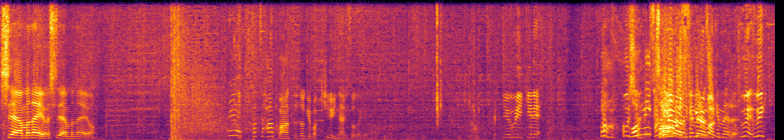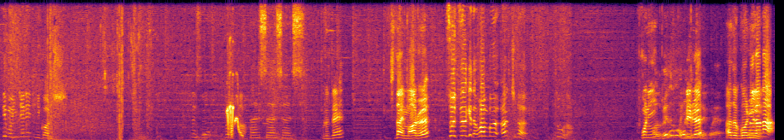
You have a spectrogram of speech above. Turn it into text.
試合あんまないよ。試合あんまないよ。一発ハーパン当てとけばキルになりそうだけどいや上行けねえ。あおいしい。セケメールセケメールセケメール上上でもいいんじゃね？2個あるし。ナイス。どうだった？ナイスナイスナイス。これで？地帯もある？そいつだけだ。ワンブあ違う。どうだ？ここに？降りる？あと5人。だな。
